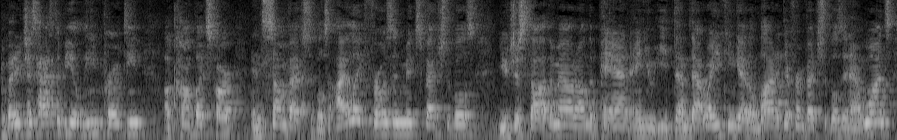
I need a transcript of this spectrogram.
But it just has to be a lean protein, a complex carb, and some vegetables. I like frozen mixed vegetables. You just thaw them out on the pan and you eat them. That way you can get a lot of different vegetables in at once.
